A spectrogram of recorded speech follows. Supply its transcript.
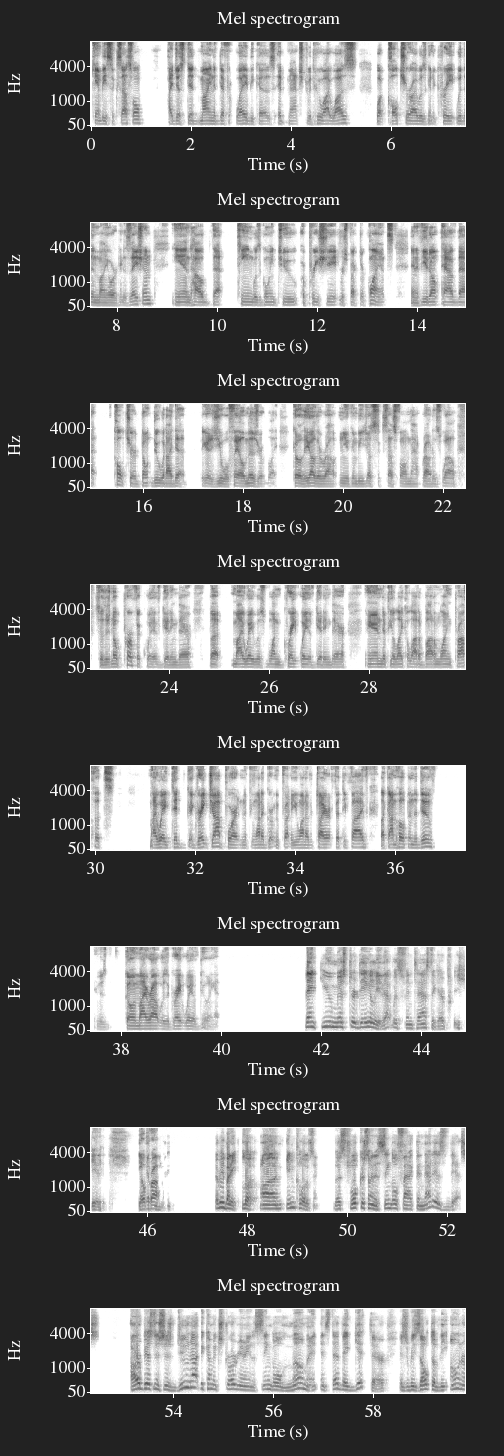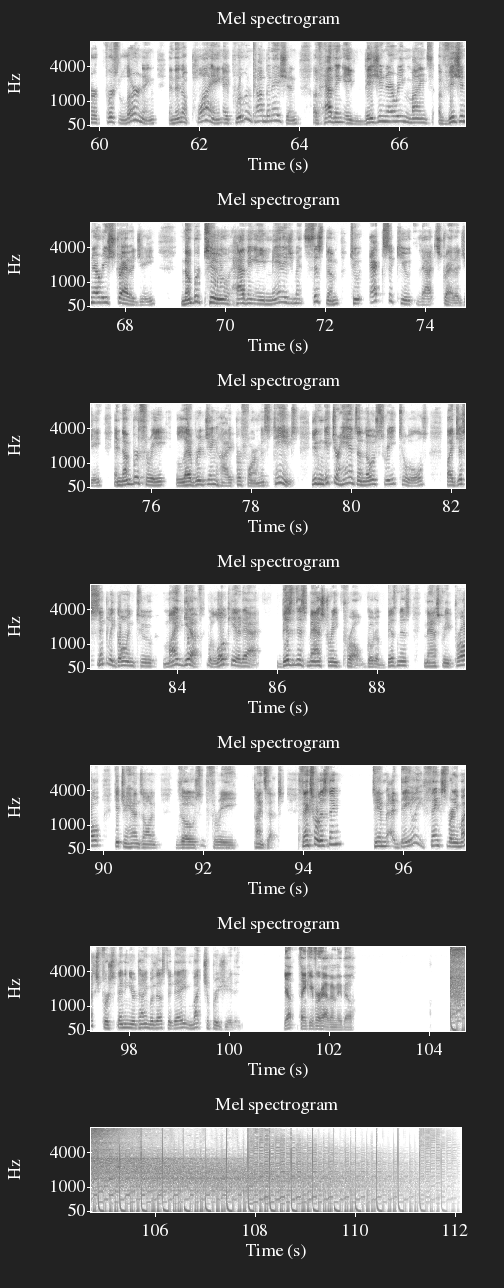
can be successful. I just did mine a different way because it matched with who I was, what culture I was going to create within my organization, and how that team was going to appreciate, respect their clients. And if you don't have that culture, don't do what I did because you will fail miserably. Go the other route and you can be just successful in that route as well. So there's no perfect way of getting there, but my way was one great way of getting there. And if you like a lot of bottom line profits, my way did a great job for it. And if you want to grow in front, you want to retire at 55, like I'm hoping to do, it was going my route was a great way of doing it. Thank you, Mr. Daly. That was fantastic. I appreciate it. No problem. Everybody, look, on in closing, let's focus on a single fact, and that is this. Our businesses do not become extraordinary in a single moment. Instead, they get there as a result of the owner first learning and then applying a proven combination of having a visionary mindset, a visionary strategy. Number two, having a management system to execute that strategy. And number three, leveraging high performance teams. You can get your hands on those three tools by just simply going to my gift, we're located at Business Mastery Pro. Go to Business Mastery Pro, get your hands on those three concepts. Thanks for listening. Tim Daly, thanks very much for spending your time with us today. Much appreciated. Yep. Thank you for having me, Bill.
